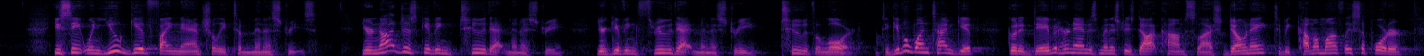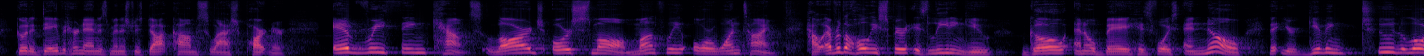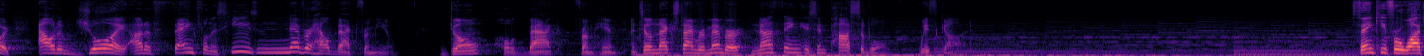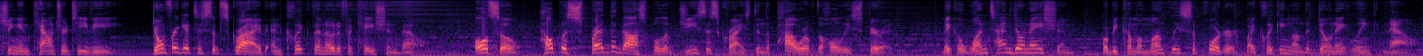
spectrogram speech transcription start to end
You see, when you give financially to ministries, you're not just giving to that ministry, you're giving through that ministry to the Lord. To give a one-time gift, go to davidhernandezministries.com slash donate. To become a monthly supporter, go to davidhernandezministries.com slash partner. Everything counts, large or small, monthly or one time. However the Holy Spirit is leading you, Go and obey his voice and know that you're giving to the Lord out of joy, out of thankfulness. He's never held back from you. Don't hold back from him. Until next time, remember, nothing is impossible with God. Thank you for watching Encounter TV. Don't forget to subscribe and click the notification bell. Also, help us spread the gospel of Jesus Christ in the power of the Holy Spirit. Make a one-time donation or become a monthly supporter by clicking on the donate link now.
